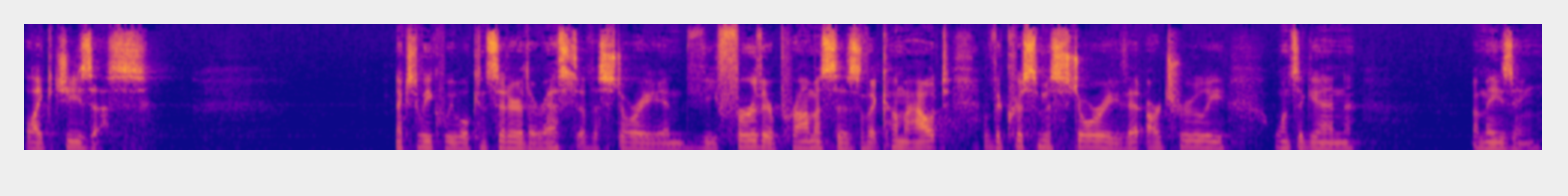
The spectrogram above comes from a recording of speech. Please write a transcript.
like Jesus Next week, we will consider the rest of the story and the further promises that come out of the Christmas story that are truly, once again, amazing.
